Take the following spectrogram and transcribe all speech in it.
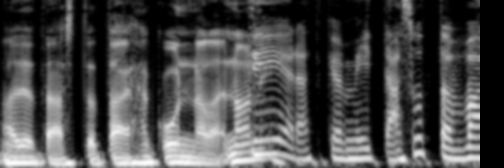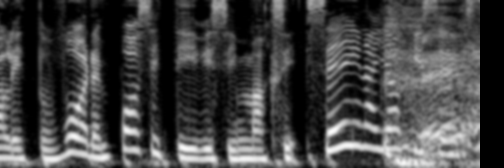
Laitetaan tota ihan kunnolla. No niin. Tiedätkö mitä? Sut on valittu vuoden positiivisimmaksi Seinäjokiseksi.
